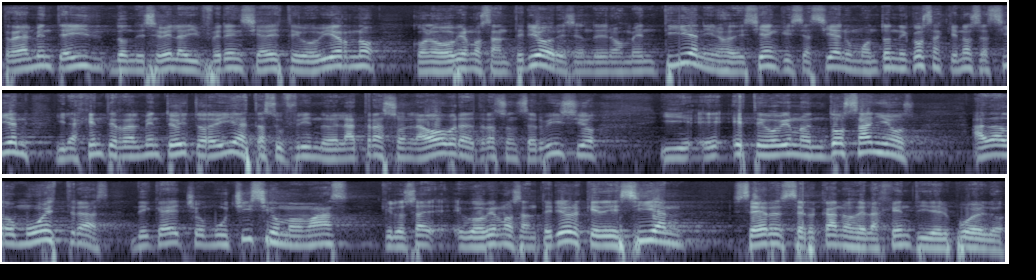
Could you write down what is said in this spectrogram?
realmente ahí donde se ve la diferencia de este gobierno con los gobiernos anteriores, donde nos mentían y nos decían que se hacían un montón de cosas que no se hacían y la gente realmente hoy todavía está sufriendo del atraso en la obra, del atraso en servicio y eh, este gobierno en dos años ha dado muestras de que ha hecho muchísimo más que los eh, gobiernos anteriores que decían ser cercanos de la gente y del pueblo.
